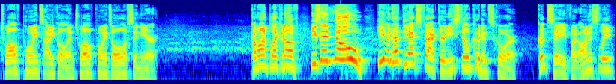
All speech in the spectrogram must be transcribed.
12 points Eichel and 12 points Olofsson here. Come on, Plekhanov. He's in. No! He even had the X Factor and he still couldn't score. Good save, but honestly,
